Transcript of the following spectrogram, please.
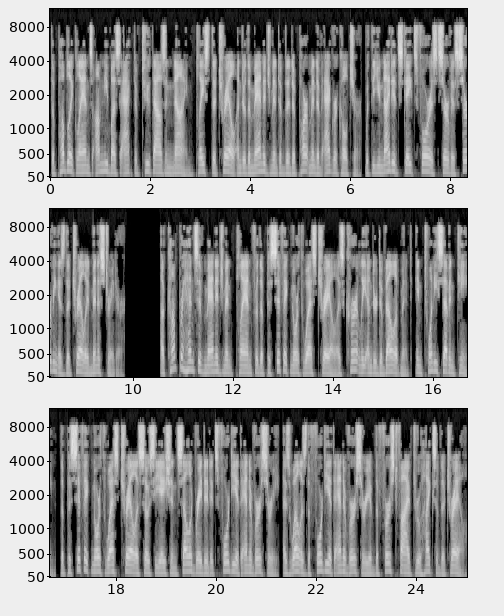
The Public Lands Omnibus Act of 2009 placed the trail under the management of the Department of Agriculture, with the United States Forest Service serving as the trail administrator. A comprehensive management plan for the Pacific Northwest Trail is currently under development. In 2017, the Pacific Northwest Trail Association celebrated its 40th anniversary, as well as the 40th anniversary of the first five through hikes of the trail.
